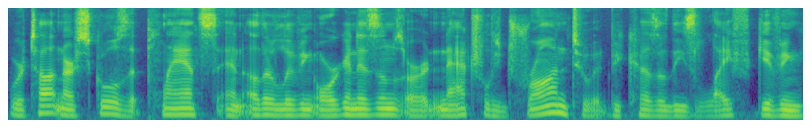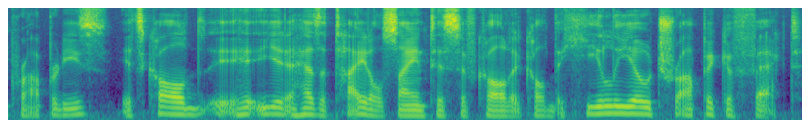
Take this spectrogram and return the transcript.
we're taught in our schools that plants and other living organisms are naturally drawn to it because of these life-giving properties. It's called it has a title scientists have called it called the heliotropic effect.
